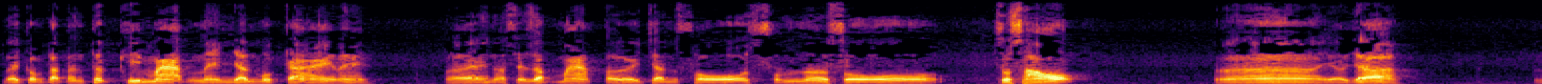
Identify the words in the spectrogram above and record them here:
Đây công tắc đánh thức khi mát này nhấn một cái này. Đấy nó sẽ dập mát tới chân số số số số sáu. À, hiểu chưa? Ừ.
